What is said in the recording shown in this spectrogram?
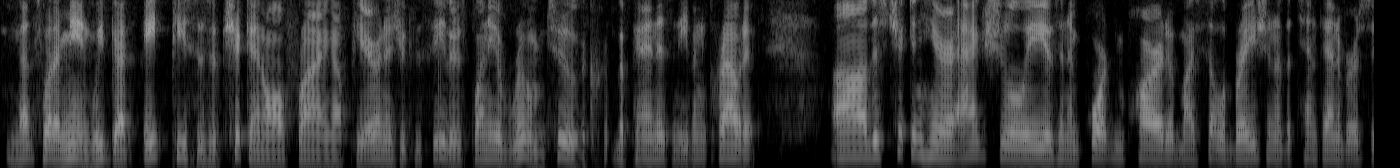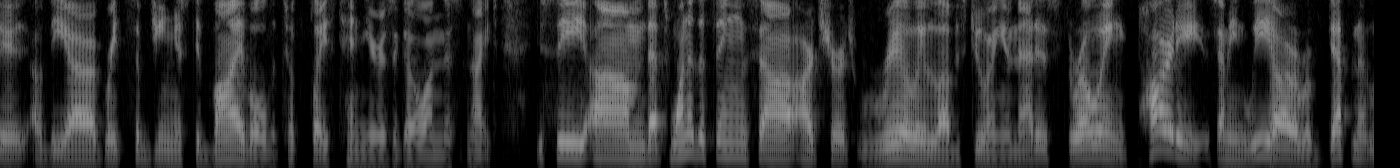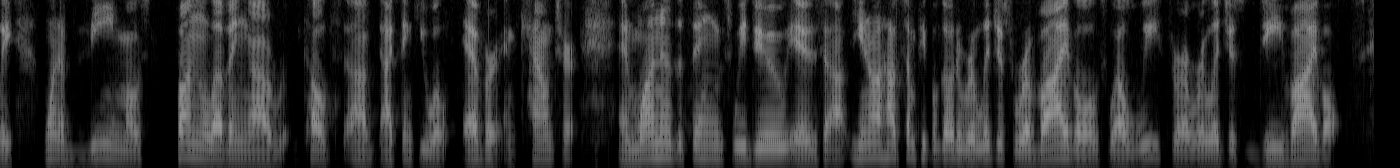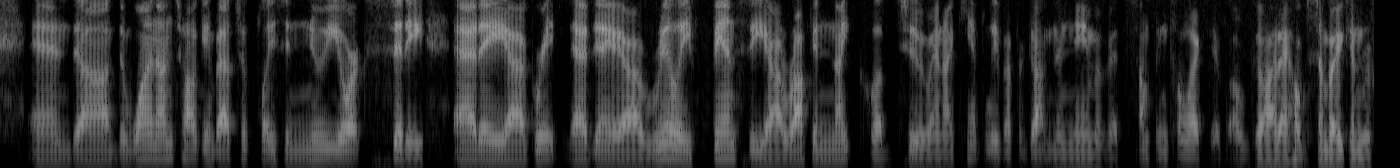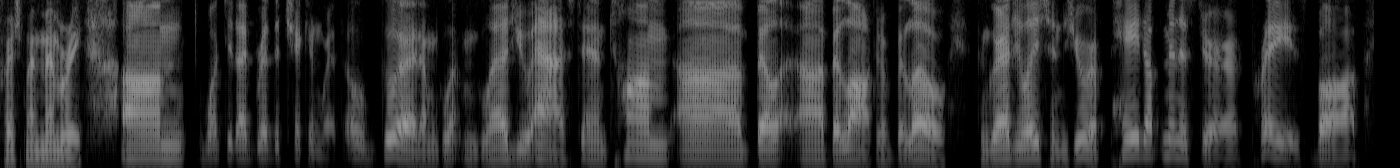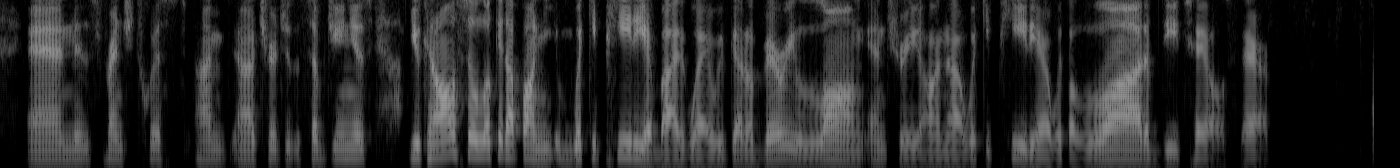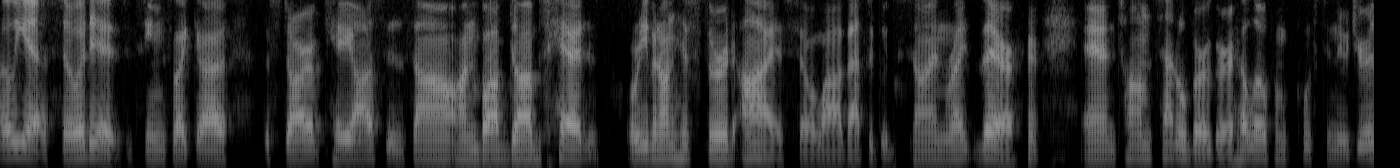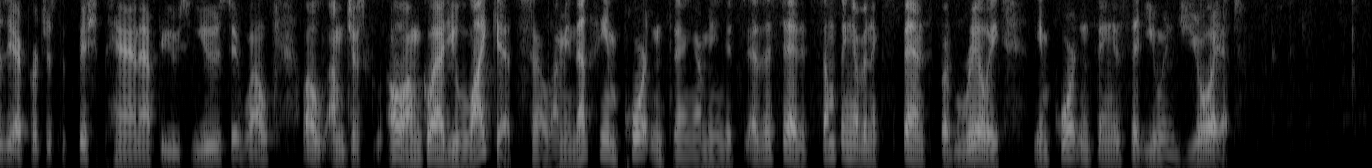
And that's what I mean. We've got eight pieces of chicken all frying up here. And as you can see, there's plenty of room too. The, the pan isn't even crowded. Uh, this chicken here actually is an important part of my celebration of the 10th anniversary of the uh, Great Subgenius Devival that took place 10 years ago on this night. You see, um, that's one of the things uh, our church really loves doing, and that is throwing parties. I mean, we are definitely one of the most fun loving uh, cults uh, I think you will ever encounter. And one of the things we do is, uh, you know, how some people go to religious revivals? Well, we throw religious devivals. And uh, the one I'm talking about took place in New York City at a uh, great, at a uh, really fancy uh, and nightclub too. And I can't believe I've forgotten the name of it. Something Collective. Oh God, I hope somebody can refresh my memory. Um, what did I bread the chicken with? Oh, good. I'm glad. I'm glad you asked. And Tom uh, Bel- uh, Belot or Below, congratulations. You're a paid up minister. Praise Bob and Ms. French Twist. I'm uh, Church of the Subgenius. You can also look it up on Wikipedia, by the way. We've got a very long entry on uh, Wikipedia with a lot of details there. Oh, yes, yeah, so it is. It seems like uh, the star of chaos is uh, on Bob Dobbs' head or even on his third eye. So wow, that's a good sign right there. and Tom Saddleberger, hello from Clifton, New Jersey. I purchased the fish pan after you used it. Well, well, I'm just oh, I'm glad you like it. So I mean, that's the important thing. I mean, it's as I said, it's something of an expense, but really the important thing is that you enjoy it.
